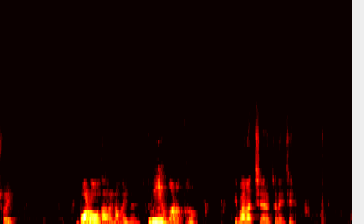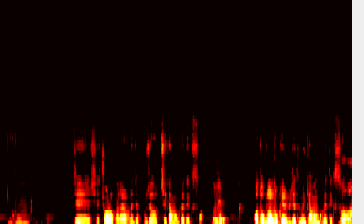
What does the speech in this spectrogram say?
সই বলো তাহলে না হয়ে যায়। তুমি বলো তো। কি বানাচ্ছে আর একজন এই যে ঘুম। যে সে চড়ক মেলার ওখানে যে পূজা হচ্ছে কেমন করে দেখছ? মানে? অতগুলো লোকের ভিড়ে তুমি কেমন করে দেখছ? বাবা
